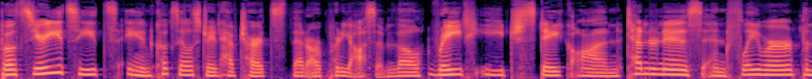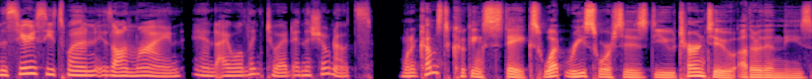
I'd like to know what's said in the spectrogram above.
Both Serious Eats Seats and Cooks Illustrated have charts that are pretty awesome. They'll rate each steak on tenderness and flavor, and the Serious Eats one is online, and I will link to it in the show notes. When it comes to cooking steaks, what resources do you turn to other than these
